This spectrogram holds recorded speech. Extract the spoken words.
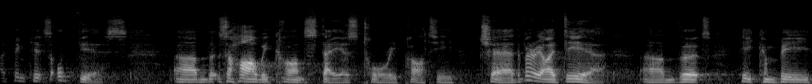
I think it's obvious um, that Zahawi can't stay as Tory party chair. The very idea um, that he can be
